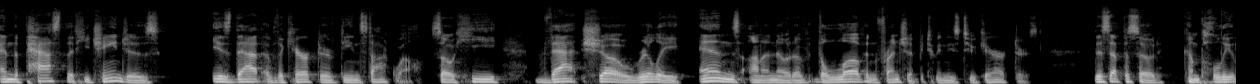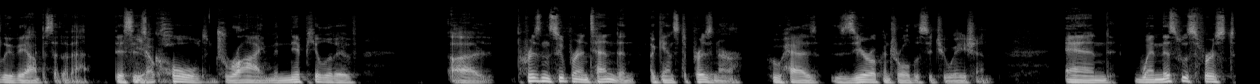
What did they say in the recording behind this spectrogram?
and the past that he changes is that of the character of Dean Stockwell. So he that show really ends on a note of the love and friendship between these two characters. This episode completely the opposite of that. This is yep. cold, dry, manipulative uh, prison superintendent against a prisoner who has zero control of the situation. And when this was first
